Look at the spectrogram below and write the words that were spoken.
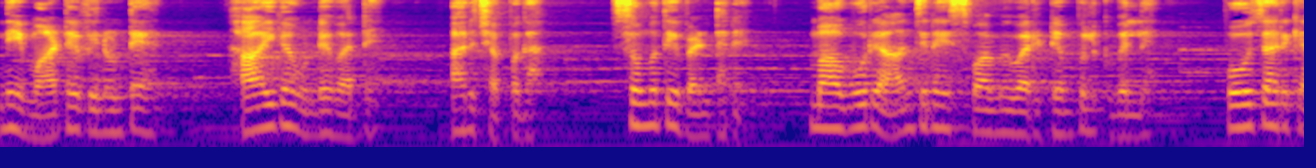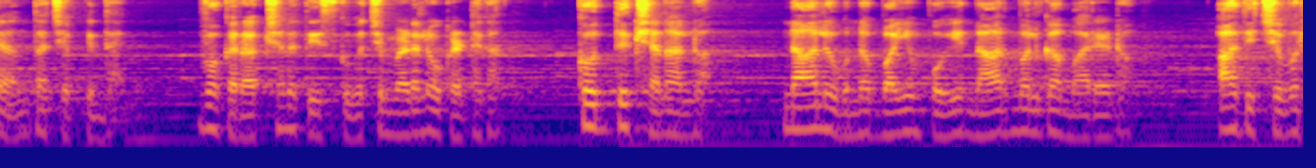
నీ మాటే వినుంటే హాయిగా ఉండేవాడిని అని చెప్పగా సుమతి వెంటనే మా ఊరి ఆంజనేయ స్వామి వారి టెంపుల్కి వెళ్ళి పూజారికి అంతా చెప్పింది. ఒక రక్షణ తీసుకువచ్చి మెడలో కట్టగా కొద్ది క్షణాల్లో నాలో ఉన్న భయం పోయి నార్మల్గా మారాడు. అది చివర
